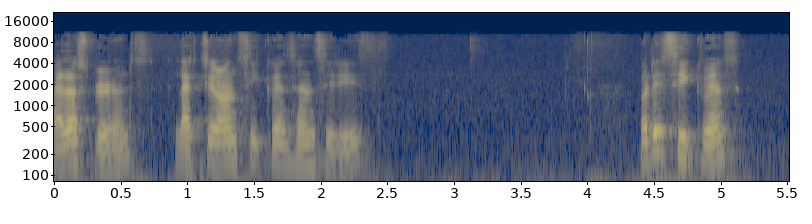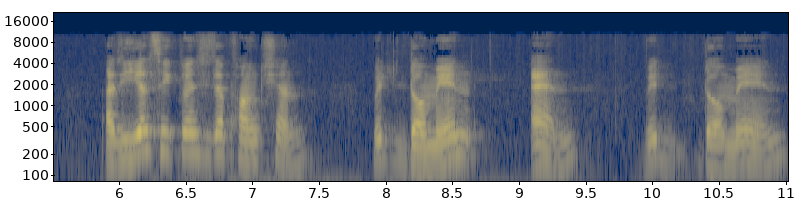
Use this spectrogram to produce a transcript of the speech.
Hello students, lecture on sequence and series. What is sequence? A real sequence is a function with domain n with domain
